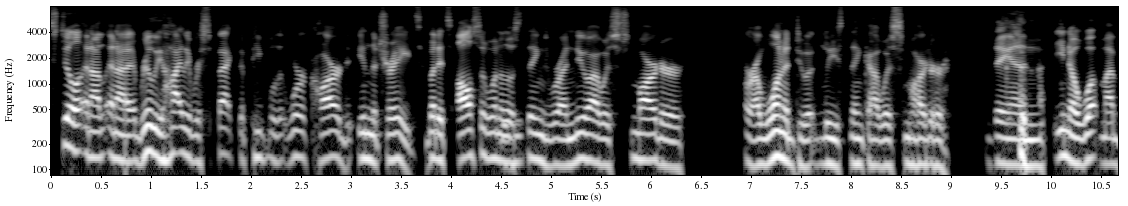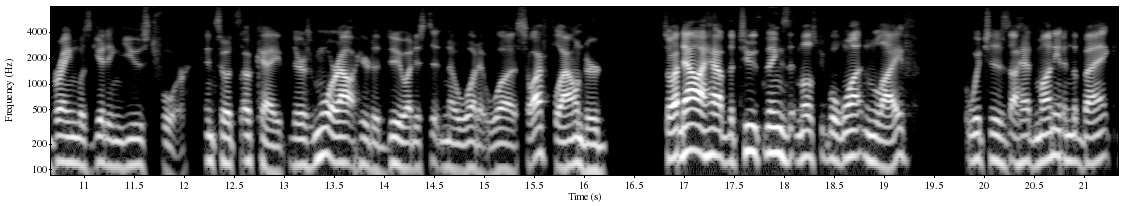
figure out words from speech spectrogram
Still, and I and I really highly respect the people that work hard in the trades. But it's also one of those mm-hmm. things where I knew I was smarter, or I wanted to at least think I was smarter than you know what my brain was getting used for. And so it's okay. There's more out here to do. I just didn't know what it was. So I floundered. So now I have the two things that most people want in life, which is I had money in the bank,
